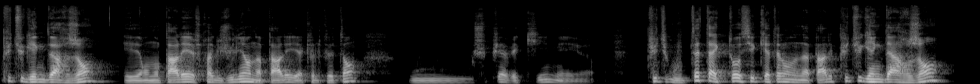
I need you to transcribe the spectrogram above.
plus tu gagnes d'argent, et on en parlait, je crois que Julien en a parlé il y a quelques temps, ou je sais plus avec qui, mais plus tu, ou peut-être avec toi aussi, Catel, on en a parlé, plus tu gagnes d'argent,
